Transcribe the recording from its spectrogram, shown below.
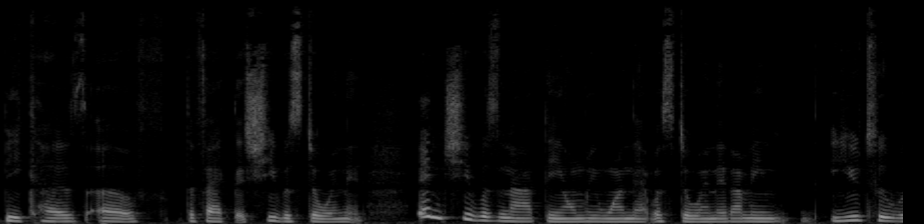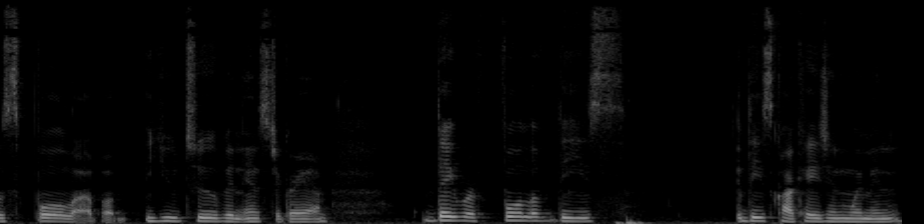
because of the fact that she was doing it. And she was not the only one that was doing it. I mean, YouTube was full of uh, YouTube and Instagram they were full of these these Caucasian women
